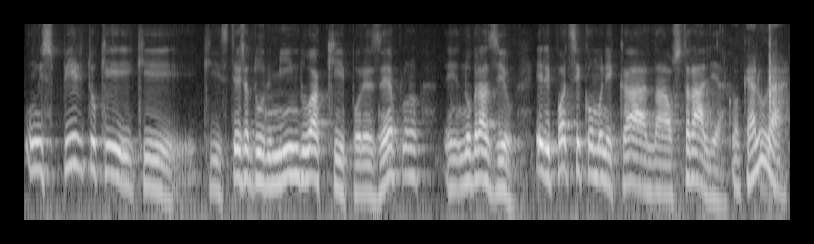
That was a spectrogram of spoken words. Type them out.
um espírito que, que, que esteja dormindo aqui, por exemplo, no Brasil, ele pode se comunicar na Austrália? Qualquer lugar,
